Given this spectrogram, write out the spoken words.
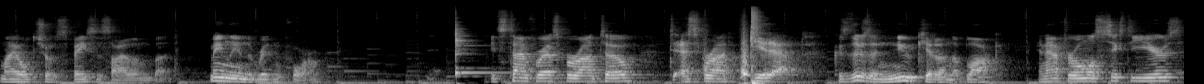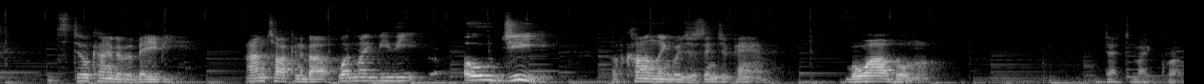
my old show Space Asylum, but mainly in the written form. It's time for Esperanto to Esperanto get out. Because there's a new kid on the block, and after almost 60 years, it's still kind of a baby. I'm talking about what might be the OG of con languages in Japan. Boabomu. That might grow.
